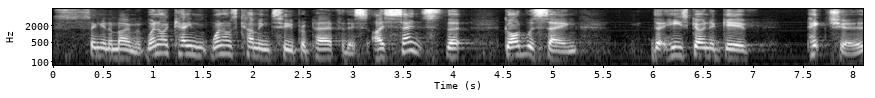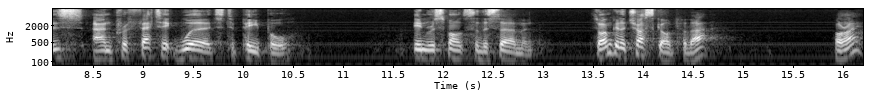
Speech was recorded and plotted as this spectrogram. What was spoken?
sing in a moment. When I came, when I was coming to prepare for this, I sensed that God was saying that He's going to give pictures and prophetic words to people in response to the sermon. So I'm going to trust God for that. All right?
